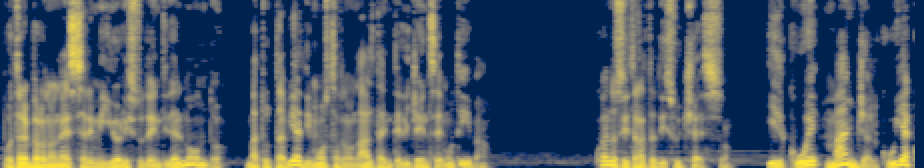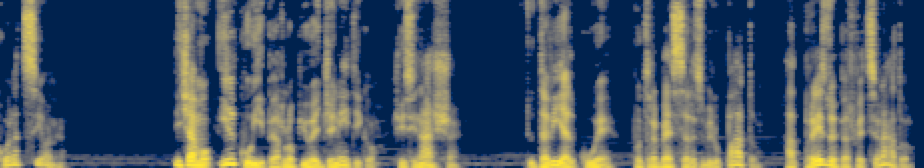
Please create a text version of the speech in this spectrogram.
Potrebbero non essere i migliori studenti del mondo, ma tuttavia dimostrano un'alta intelligenza emotiva. Quando si tratta di successo, il QE mangia il QI a colazione. Diciamo, il QI per lo più è genetico, ci si nasce. Tuttavia il QE potrebbe essere sviluppato, appreso e perfezionato.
